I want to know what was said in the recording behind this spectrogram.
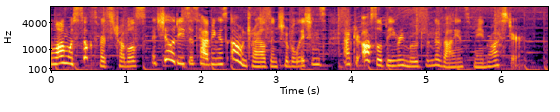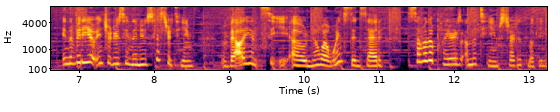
Along with Silkthread's troubles, Agilities is having his own trials and tribulations after also being removed from the Valiant's main roster. In the video introducing the new sister team, Valiant CEO Noah Whinston said some of the players on the team started looking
